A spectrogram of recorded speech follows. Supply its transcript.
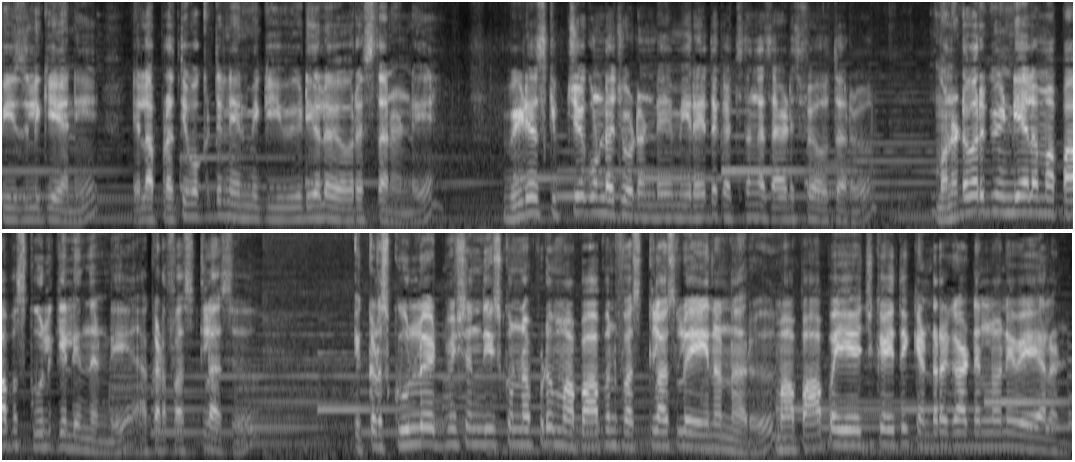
ఫీజులకి అని ఇలా ప్రతి ఒక్కటి నేను మీకు ఈ వీడియోలో వివరిస్తానండి. వీడియో స్కిప్ చేయకుండా చూడండి. మీరైతే ఖచ్చితంగా సాటిస్ఫై అవుతారు. మొన్నటి వరకు ఇండియాలో మా పాప స్కూల్కి వెళ్ళిందండి. అక్కడ ఫస్ట్ క్లాసు. ఇక్కడ స్కూల్లో అడ్మిషన్ తీసుకున్నప్పుడు మా పాపని ఫస్ట్ క్లాస్లో వేయనన్నారు. మా పాప ఏజ్కి అయితే కిండర్ గార్డెన్లోనే వేయాలంట.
